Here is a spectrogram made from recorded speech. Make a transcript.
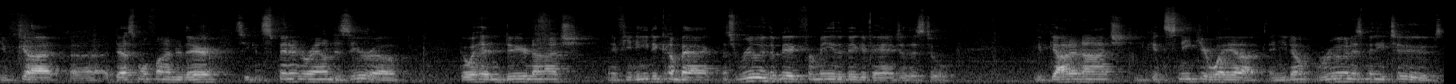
you've got uh, a decimal finder there, so you can spin it around to zero. Go ahead and do your notch, and if you need to come back, that's really the big, for me, the big advantage of this tool. You've got a notch, you can sneak your way up, and you don't ruin as many tubes,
